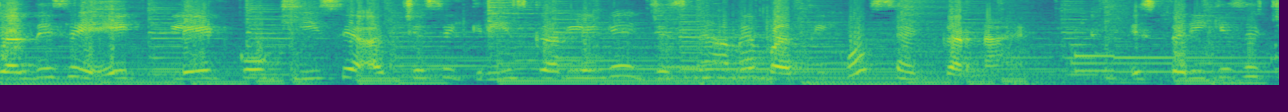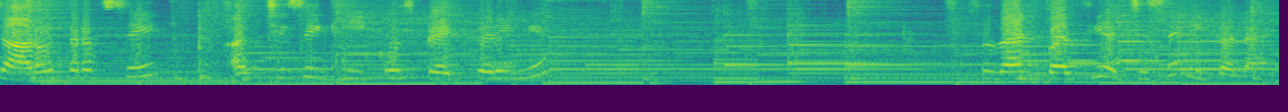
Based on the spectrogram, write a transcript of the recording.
जल्दी से एक प्लेट को घी से अच्छे से ग्रीस कर लेंगे, जिसमें हमें बर्फ़ी को सेट करना है। इस तरीके से चारों तरफ़ से अच्छे से घी को स्प्रेड करेंगे। सो so दैट बर्फ़ी अच्छे से निकल आए।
